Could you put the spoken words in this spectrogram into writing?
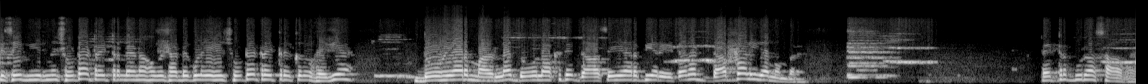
ਕਿਸੇ ਵੀਰ ਨੇ ਛੋਟਾ ਟਰੈਕਟਰ ਲੈਣਾ ਹੋਵੇ, ਸਾਡੇ ਕੋਲ ਇਹ ਛੋਟੇ ਟਰੈਕਟਰ ਇੱਕ ਦੋ ਹੈਗੇ ਆ। 2000 ਮਾਡਲ ਹੈ 2 ਲੱਖ ਤੇ 10000 ਰੁਪਏ ਰੇਟ ਹੈ ਦਾ ਡੱਬ ਵਾਲੀ ਦਾ ਨੰਬਰ ਹੈ ਟਰੈਕਟਰ ਪੂਰਾ ਸਾਫ਼ ਹੈ।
